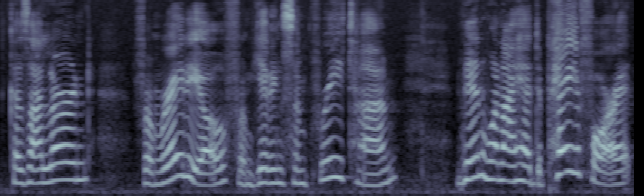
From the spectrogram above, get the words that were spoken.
because I learned from radio, from getting some free time. Then when I had to pay for it,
